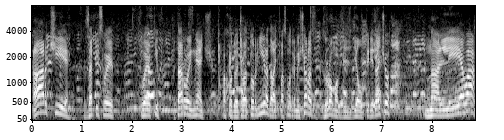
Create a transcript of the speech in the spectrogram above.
Арчи записывает свой актив второй мяч по ходу этого турнира. Давайте посмотрим еще раз. Громов здесь сделал передачу налево.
